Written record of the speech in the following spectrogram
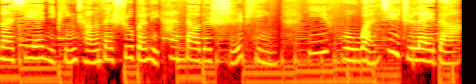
那些你平常在书本里看到的食品、衣服、玩具之类的，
